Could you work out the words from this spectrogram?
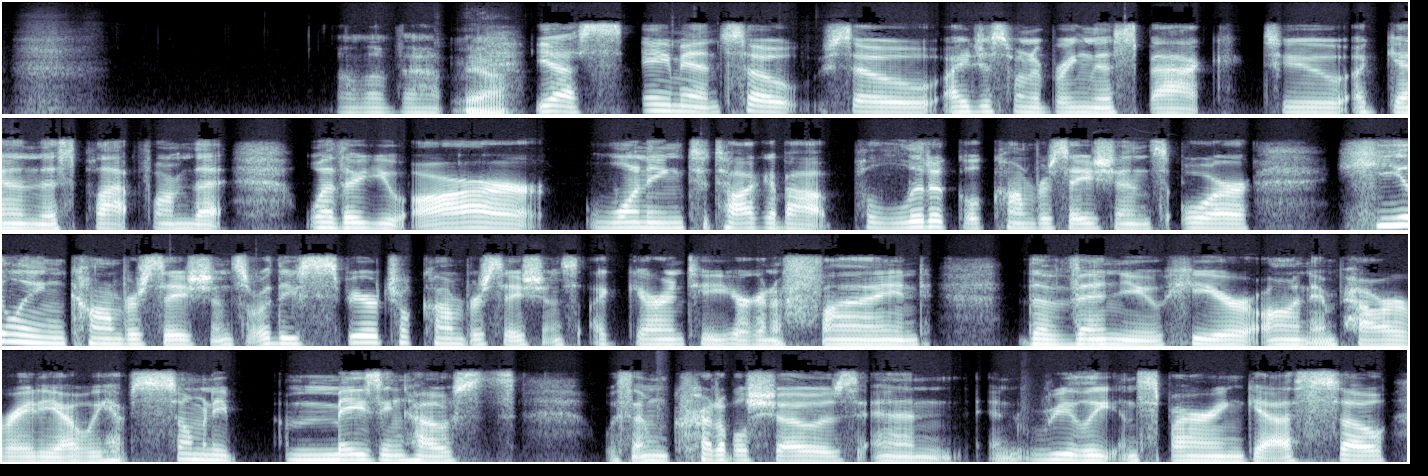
I love that. Yeah. Yes. Amen. So so I just want to bring this back to again this platform that whether you are wanting to talk about political conversations or healing conversations or these spiritual conversations, I guarantee you're going to find the venue here on Empower Radio. We have so many amazing hosts with incredible shows and and really inspiring guests. So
